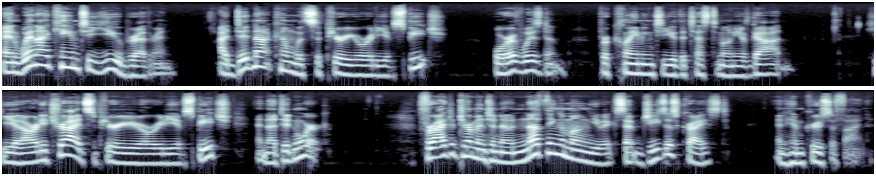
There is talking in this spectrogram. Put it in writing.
And when I came to you, brethren, I did not come with superiority of speech or of wisdom proclaiming to you the testimony of God. He had already tried superiority of speech, and that didn't work. For I determined to know nothing among you except Jesus Christ and Him crucified.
